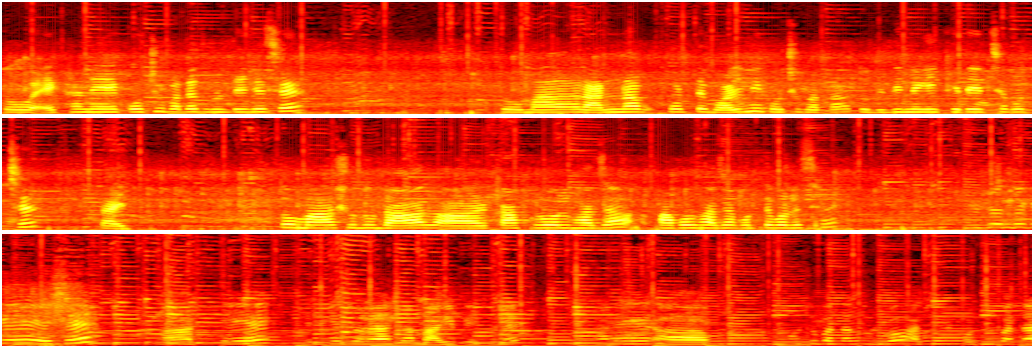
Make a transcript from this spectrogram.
তো এখানে কচু পাতা তুলতে এসেছে। তো মা রান্না করতে বলেনি কচু পাতা, তো দিদির নাকি খেতে ইচ্ছা করছে, তাই তো মা শুধু ডাল আর কাঁকরোল ভাজা, পাঁপড় ভাজা করতে বলেছে। টিউশন থেকে এসে খেয়ে চলে আসলাম বাড়ির পেছনে। মানে কচু পাতা তুলবো, আজকে কচু পাতা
